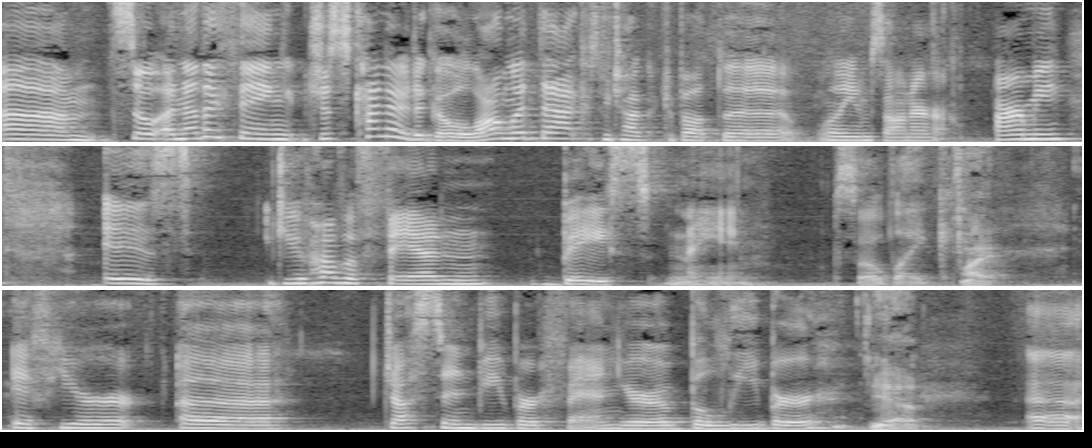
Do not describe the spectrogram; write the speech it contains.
um, so another thing, just kind of to go along with that, because we talked about the Williams Honor Army, is do you have a fan based name? So like, Right. if you're a Justin Bieber fan, you're a believer. Yeah. Uh,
